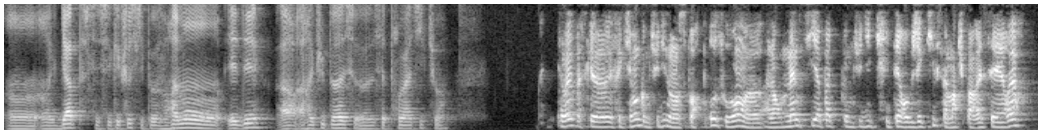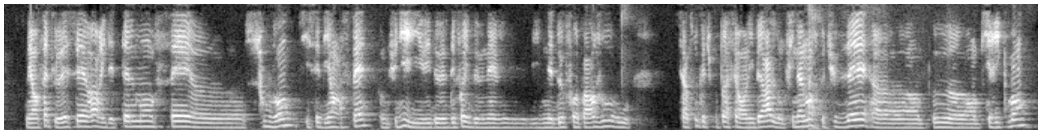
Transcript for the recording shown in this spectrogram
un, gap, c'est quelque chose qui peut vraiment aider à, récupérer ce, cette problématique, tu vois. C'est vrai parce que effectivement, comme tu dis, dans le sport pro, souvent, euh, alors même s'il n'y a pas, comme tu dis, de critères objectifs, ça marche par essai-erreur. Mais en fait, le essai-erreur, il est tellement fait euh, souvent, si c'est bien fait. Comme tu dis, des fois, il, devenait, venait deux fois par jour. Ou, c'est un truc que tu peux pas faire en libéral. Donc finalement, ce que tu faisais euh, un peu euh, empiriquement,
